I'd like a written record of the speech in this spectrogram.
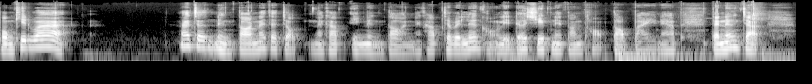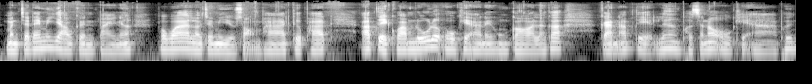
ผมคิดว่าน่าจะ 1 ตอนน่าจะจบนะครับ อีก 1 ตอนนะครับ จะเป็นเรื่องของ leadership ในตอนต่อต่อไปนะครับ แต่เนื่องจาก มันจะได้ไม่ยาวเกินไปเนะเพราะว่าเราจะมีอยู่ 2 part คือ part อัปเดตความรู้เรื่อง OKR ในองค์กร แล้วก็การอัปเดตเรื่อง personal OKR เพิ่ง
